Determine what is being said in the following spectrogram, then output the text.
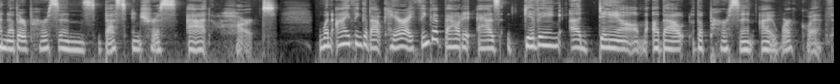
another person's best interests at heart. When I think about care, I think about it as giving a damn about the person I work with.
